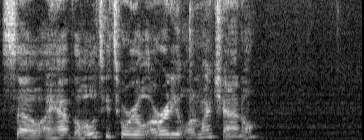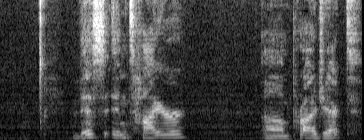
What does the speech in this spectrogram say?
So I have the whole tutorial already on my channel. This entire um, project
